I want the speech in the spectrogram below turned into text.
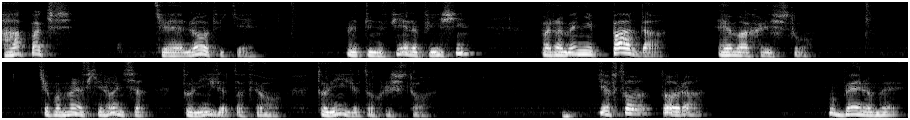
άπαξ και ενώθηκε με την Θεία Φύση, παραμένει πάντα αίμα Χριστού. Και επομένως κοινώνησα τον ίδιο το Θεό, τον ίδιο το Χριστό. Γι' αυτό τώρα που μπαίνουμε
